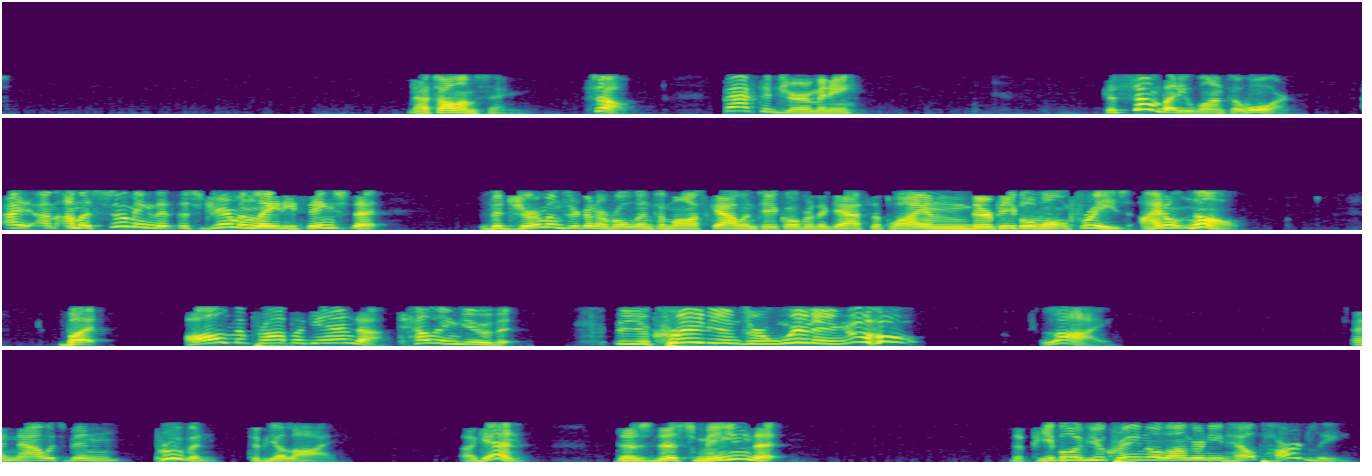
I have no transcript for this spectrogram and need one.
That's all I'm saying. So, back to Germany. Because somebody wants a war. I, I'm, I'm assuming that this German lady thinks that the Germans are going to roll into Moscow and take over the gas supply and their people won't freeze. I don't know. But all the propaganda telling you that the Ukrainians are winning, oh, lie. And now it's been proven to be a lie. Again, does this mean that the people of Ukraine no longer need help? Hardly.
